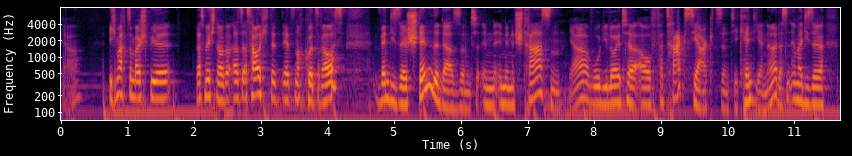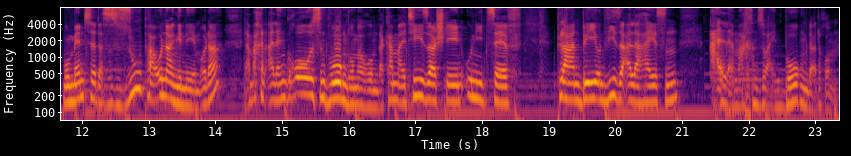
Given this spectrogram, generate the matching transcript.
Ja. Ich mache zum Beispiel das möchte ich noch, also das haue ich jetzt noch kurz raus. Wenn diese Stände da sind in, in den Straßen, ja, wo die Leute auf Vertragsjagd sind, die kennt ihr, ne? Das sind immer diese Momente, das ist super unangenehm, oder? Da machen alle einen großen Bogen drumherum. Da kann Malteser stehen, UNICEF, Plan B und wie sie alle heißen alle machen so einen Bogen darum.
